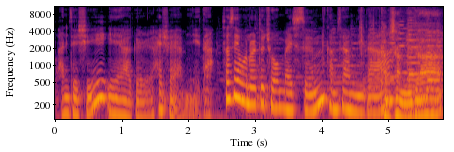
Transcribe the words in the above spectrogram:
반드시 예약을 하 셔야 합니다. 선생님 오늘도 좋은 말씀 감사합니다. 감사합니다.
